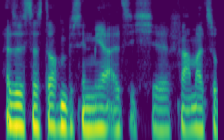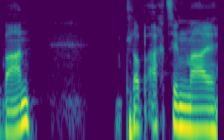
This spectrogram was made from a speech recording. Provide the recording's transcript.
Also ist das doch ein bisschen mehr als ich äh, fahre mal zur Bahn glaube 18 Mal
